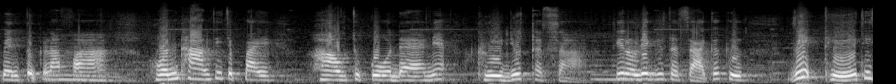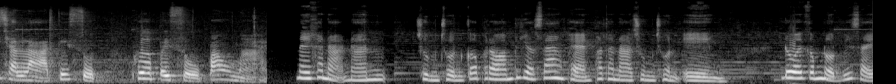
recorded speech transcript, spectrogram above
เป็นตึกราบฟ้า หนทางที่จะไป how to go there เนี่ยคือยุทธศาสตร์ ที่เราเรียกยุทธศาสตร์ก็คือ วิถีที่ฉลาดที่สุดเพื่อไปสู่เป้าหมาย ในขณะนั้นชุมชนก็พร้อมที่จะสร้างแผนพัฒนาชุมชนเอง โดยกำหนดวิสัย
